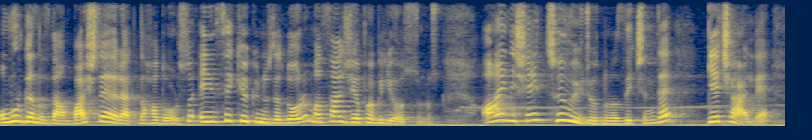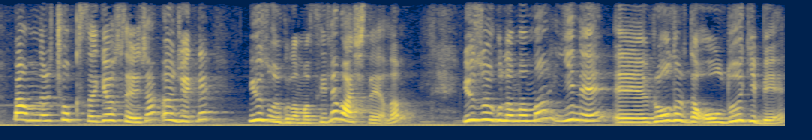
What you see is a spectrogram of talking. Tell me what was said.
omurganızdan başlayarak daha doğrusu ense kökünüze doğru masaj yapabiliyorsunuz. Aynı şey tüm vücudunuz için de geçerli. Ben bunları çok kısa göstereceğim. Öncelikle yüz uygulamasıyla başlayalım. Yüz uygulamamı yine e, rollerda olduğu gibi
